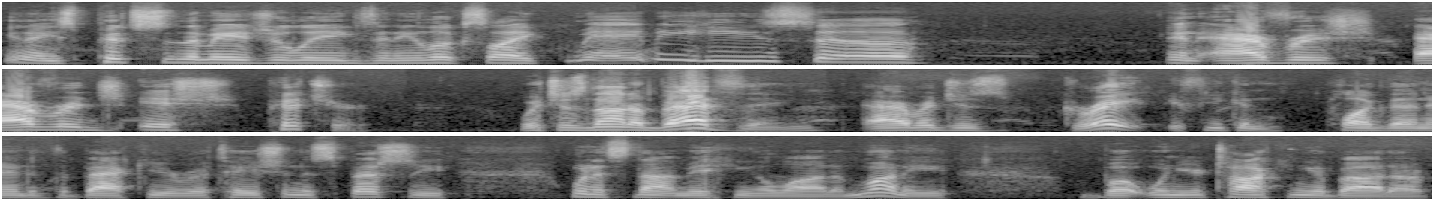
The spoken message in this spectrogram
you know, he's pitched in the major leagues and he looks like maybe he's uh, an average, average-ish pitcher, which is not a bad thing. Average is great if you can plug that into the back of your rotation, especially when it's not making a lot of money. But when you're talking about a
